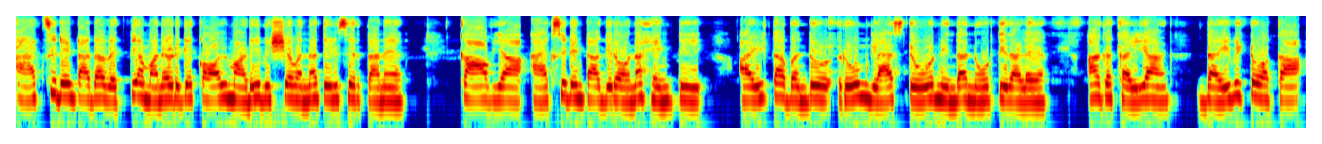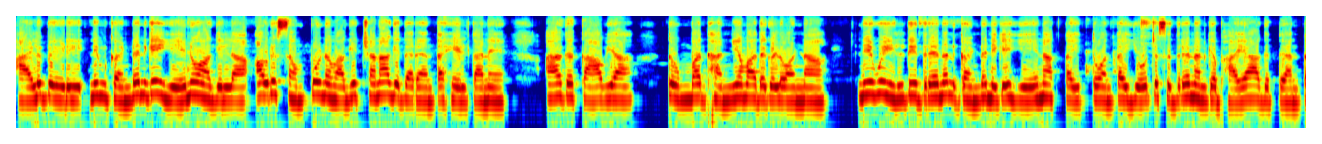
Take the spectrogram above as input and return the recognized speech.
ಆಕ್ಸಿಡೆಂಟ್ ಆದ ವ್ಯಕ್ತಿಯ ಮನೆಯವರಿಗೆ ಕಾಲ್ ಮಾಡಿ ವಿಷಯವನ್ನ ತಿಳಿಸಿರ್ತಾನೆ. ಕಾವ್ಯ ಆಕ್ಸಿಡೆಂಟ್ ಆಗಿರೋ ಅವನ ಹೆಂಡತಿ ಅಳ್ತಾ ಬಂದು ರೂಮ್ ಗ್ಲಾಸ್ ಡೋರ್ನಿಂದ ನೋಡ್ತಿದ್ದಾಳೆ. ಆಗ ಕಲ್ಯಾಣ್, ದಯವಿಟ್ಟು ಅಕ್ಕ, ಅಳಬೇಡಿ. ನಿಮ್ ಗಂಡನಿಗೆ ಏನೂ ಆಗಿಲ್ಲ. ಅವರು ಸಂಪೂರ್ಣವಾಗಿ ಚೆನ್ನಾಗಿದ್ದಾರೆ ಅಂತ ಹೇಳ್ತಾನೆ. ಆಗ ಕಾವ್ಯ, ತುಂಬಾ ಧನ್ಯವಾದಗಳು ಅಣ್ಣ. ನೀವು ಇಲ್ದಿದ್ರೆ ನನ್ ಗಂಡನಿಗೆ ಏನಾಗ್ತಾ ಇತ್ತು ಅಂತ ಯೋಚಿಸಿದ್ರೆ ನನ್ಗೆ ಭಯ ಆಗುತ್ತೆ ಅಂತ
